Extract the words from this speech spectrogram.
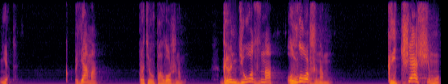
нет. Прямо противоположному, грандиозно ложному, кричащему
